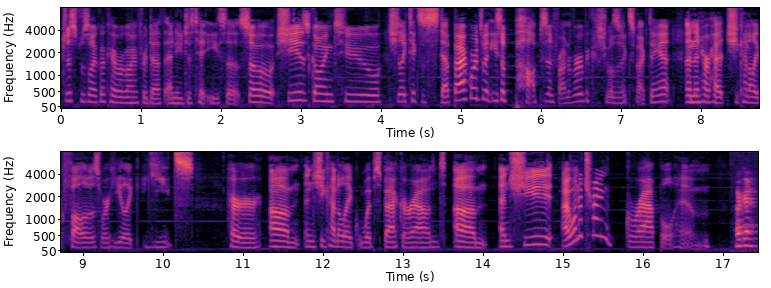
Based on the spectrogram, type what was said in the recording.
just was like, okay, we're going for death, and he just hit Issa. So she is going to, she like takes a step backwards when Issa pops in front of her because she wasn't expecting it, and then her head, she kind of like follows where he like yeets her, um, and she kind of like whips back around, um, and she, I want to try and grapple him Okay.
